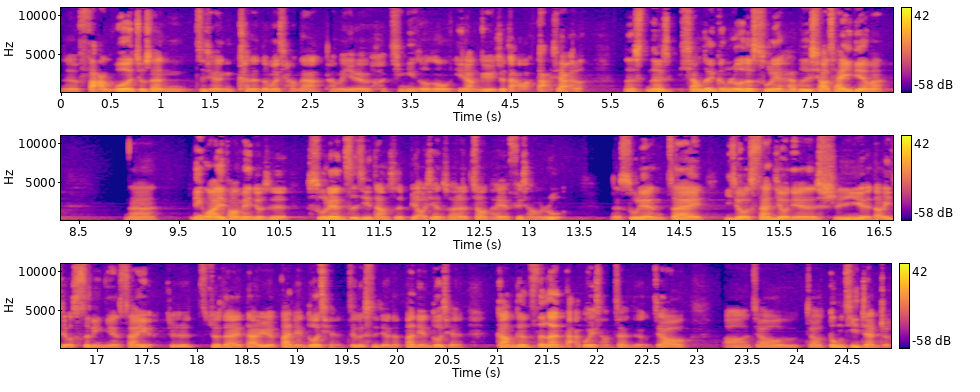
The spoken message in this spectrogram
呃，法国就算之前看着这么强大，他们也轻轻松松一两个月就打完打下来了。那那相对更弱的苏联还不是小菜一碟吗？那另外一方面就是苏联自己当时表现出来的状态也非常弱。那苏联在一九三九年十一月到一九四零年三月，就是就在大约半年多前，这个事件的半年多前，刚跟芬兰打过一场战争，叫啊叫叫冬季战争。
